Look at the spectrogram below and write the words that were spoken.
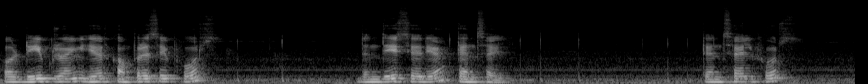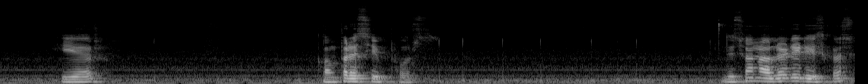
for deep drawing here compressive force then this area tensile tensile force here compressive force this one already discussed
